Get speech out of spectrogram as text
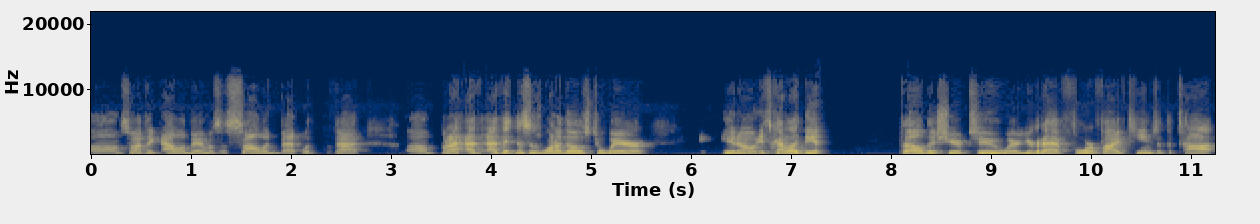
Um, so I think Alabama's a solid bet with that. Um, but I, I, think this is one of those to where, you know, it's kind of like the NFL this year too, where you're going to have four or five teams at the top,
